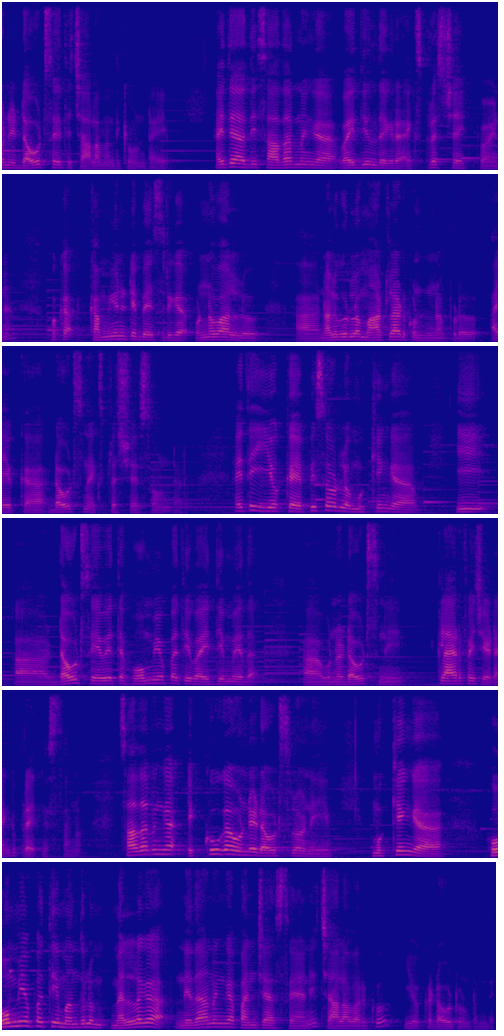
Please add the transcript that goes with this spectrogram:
కొన్ని డౌట్స్ అయితే చాలామందికి ఉంటాయి. అయితే అది సాధారణంగా వైద్యుల దగ్గర ఎక్స్ప్రెస్ చేయకపోయినా ఒక కమ్యూనిటీ బేస్డ్గా ఉన్నవాళ్ళు నలుగురిలో మాట్లాడుకుంటున్నప్పుడు ఆ యొక్క డౌట్స్ని ఎక్స్ప్రెస్ చేస్తూ ఉంటారు. అయితే ఈ యొక్క ఎపిసోడ్లో ముఖ్యంగా ఈ డౌట్స్ ఏవైతే హోమియోపతి వైద్యం మీద ఉన్న డౌట్స్ని క్లారిఫై చేయడానికి ప్రయత్నిస్తాను. సాధారణంగా ఎక్కువగా ఉండే డౌట్స్లోని ముఖ్యంగా హోమియోపతి మందులు మెల్లగా నిదానంగా పనిచేస్తాయని చాలా వరకు ఈ యొక్క డౌట్ ఉంటుంది.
